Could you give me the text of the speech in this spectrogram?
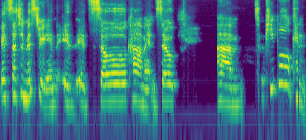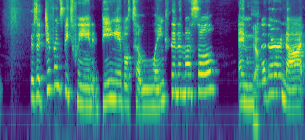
it's such a mystery, and it, it's so common. So, um, so people can. There's a difference between being able to lengthen a muscle and yeah. whether or not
